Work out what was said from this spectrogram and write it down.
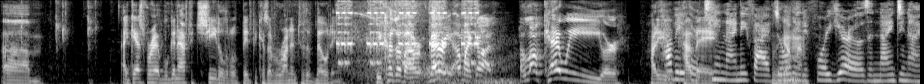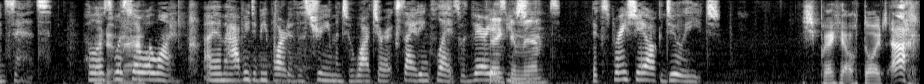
Um, I guess we're we're gonna have to cheat a little bit because I've run into the building because of our very. Oh my God! Hello, Kewi, or how do you? Kave? 1395 How's it going, man? donated 4 euros and 99 cents. Hello, How you doing, Swiss man? 001. I am happy to be part of the stream and to watch our exciting flights with various Thank you, man. Ich spreche auch Deutsch. Ich spreche auch Deutsch. Ach!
